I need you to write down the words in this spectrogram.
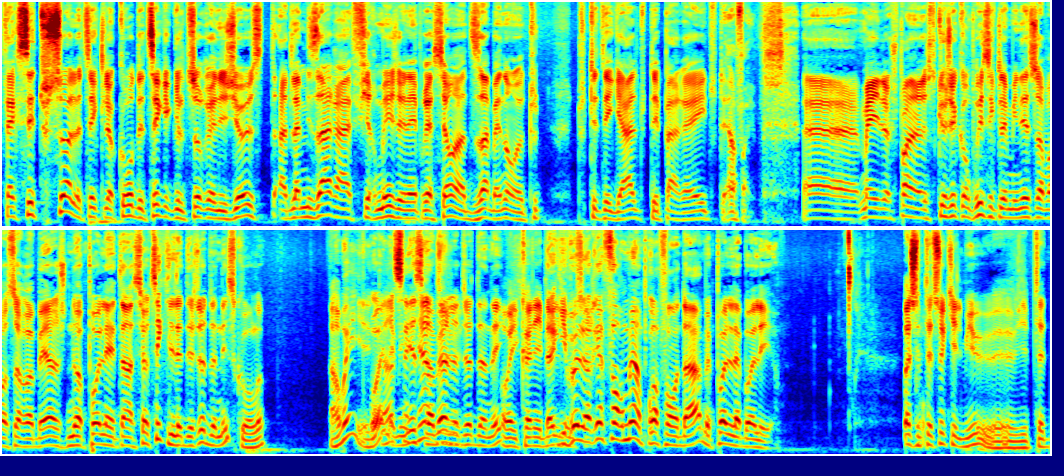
fait que c'est tout ça, tu sais, que le cours d'éthique et culture religieuse a de la misère à affirmer, j'ai l'impression, en disant, ben non, tout, tout est égal, tout est pareil, tout est. Enfin. Euh, mais là, je pense, ce que j'ai compris, c'est que le ministre Jean-François Roberge n'a pas l'intention. Tu sais qu'il l'a déjà donné, ce cours-là? Ah oui, Oui, le ministre Roberge du- l'a déjà donné. Ouais, il connaît bien. Donc, il veut le réformer en profondeur, mais pas l'abolir. Ouais, c'est peut-être ça qui est le mieux. Euh, Il y a peut-être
